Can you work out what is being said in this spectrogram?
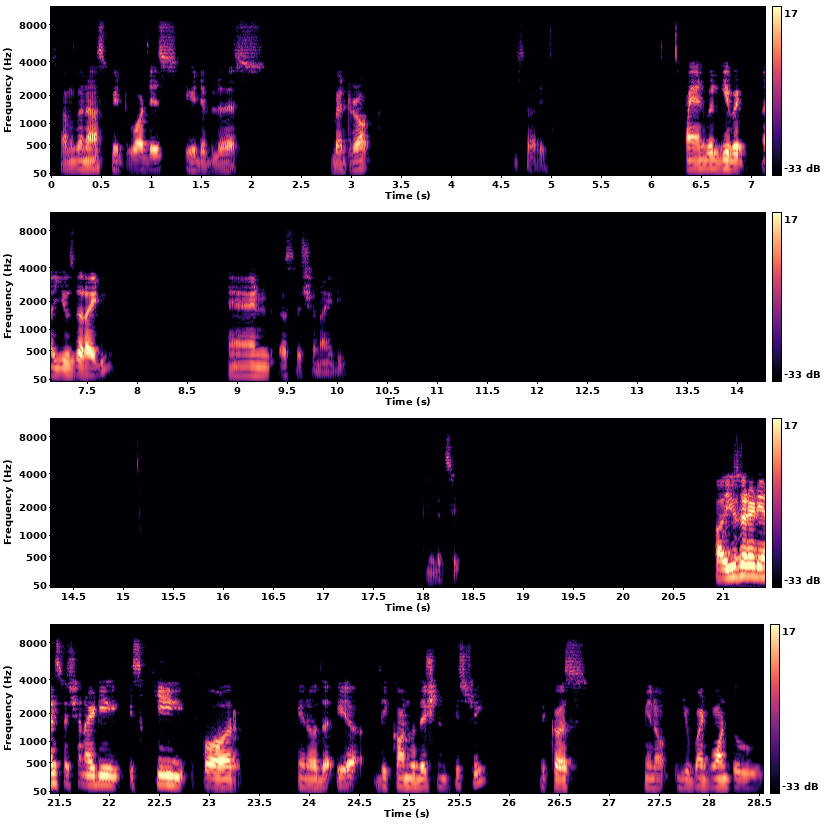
So I'm going to ask it, what is AWS Bedrock? Sorry. And we'll give it a user ID and a session ID. And let's see. Uh, user ID and session ID is key for you know the uh, the conversation history because you know you might want to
